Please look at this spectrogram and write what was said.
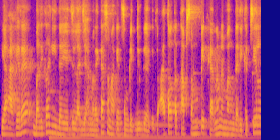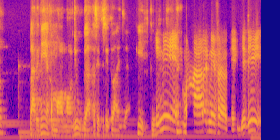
Ya akhirnya balik lagi daya jelajah mereka semakin sempit juga gitu atau tetap sempit karena memang dari kecil larinya ya ke mall-mall juga ke situ-situ aja gitu. Ini menarik nih Fel. Jadi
